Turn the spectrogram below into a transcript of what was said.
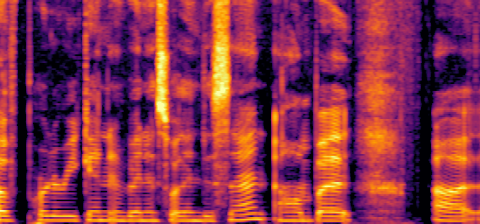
of Puerto Rican and Venezuelan descent, um, but uh,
